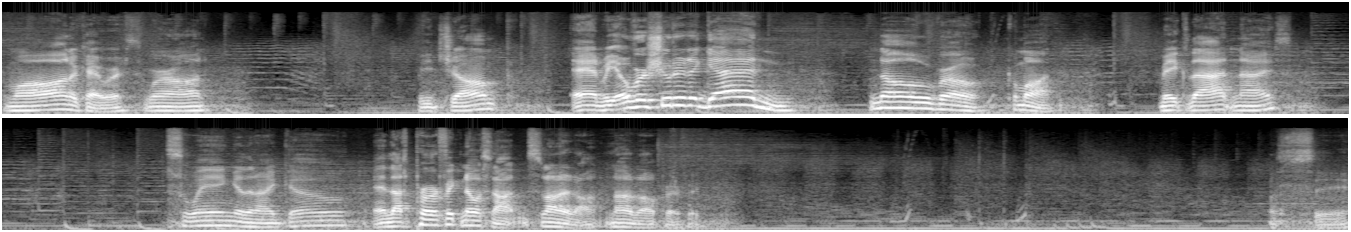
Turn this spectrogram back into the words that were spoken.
Come on. Okay, we're, we're on. We jump. And we overshoot it again! No, bro. Come on. Make that nice. Swing, and then I go. And that's perfect. No, it's not. It's not at all. Not at all perfect. Let's see.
